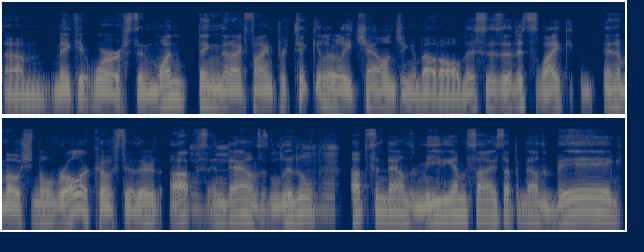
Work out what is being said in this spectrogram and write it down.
um, make it worse. And one thing that I find particularly challenging about all this is that it's like an emotional roller coaster. There's ups mm-hmm. and downs, little mm-hmm. ups and downs, medium sized up and downs, big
